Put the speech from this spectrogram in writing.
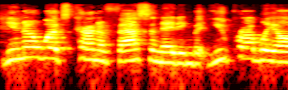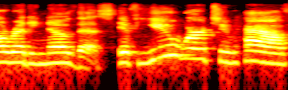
You know what's kind of fascinating, but you probably already know this. If you were to have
